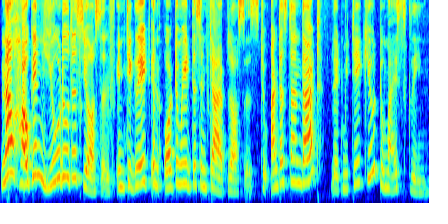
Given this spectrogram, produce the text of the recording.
Now, how can you do this yourself? Integrate and automate this entire process. To understand that, let me take you to my screen.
